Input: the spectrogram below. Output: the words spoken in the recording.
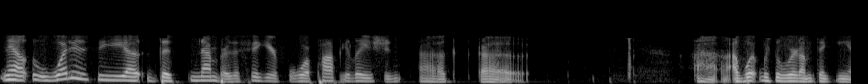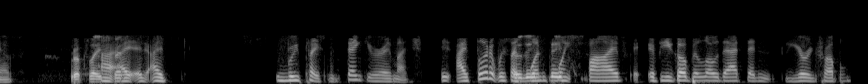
Now, what is the uh, the number, the figure for population? Uh, uh, uh, what was the word I'm thinking of? Replacement. I, I, replacement. Thank you very much. I thought it was like so 1.5. If you go below that, then you're in trouble.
